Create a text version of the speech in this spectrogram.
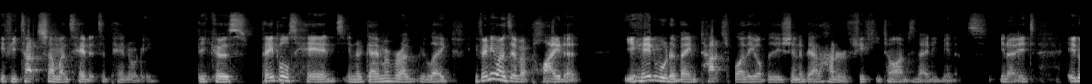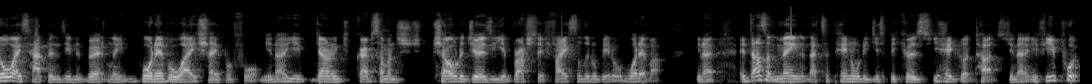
if you touch someone's head, it's a penalty because people's heads in a game of rugby league, if anyone's ever played it, your head would have been touched by the opposition about 150 times in 80 minutes. You know, it it always happens inadvertently, whatever way, shape, or form. You know, you go and grab someone's shoulder jersey, you brush their face a little bit, or whatever. You know, it doesn't mean that that's a penalty just because your head got touched. You know, if you put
